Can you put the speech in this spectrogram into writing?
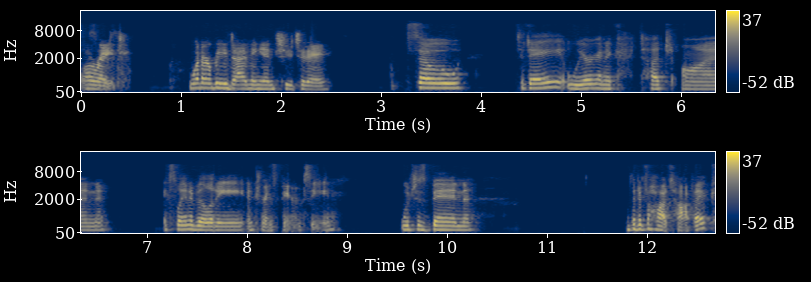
All right. What are we diving into today? So today we are going to touch on explainability and transparency, which has been a bit of a hot topic,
